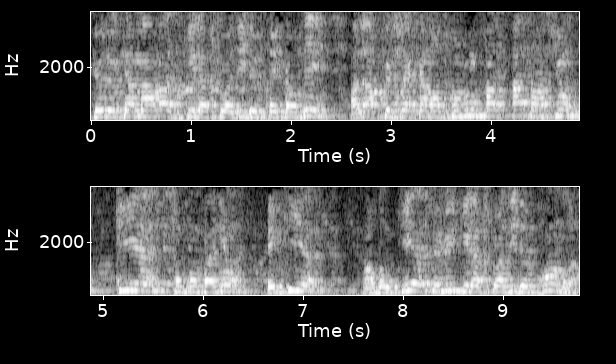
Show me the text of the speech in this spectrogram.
que le camarade qu'il a choisi de fréquenter, alors que chacun d'entre vous fasse attention qui est son compagnon et qui est, qui est celui qu'il a choisi de prendre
